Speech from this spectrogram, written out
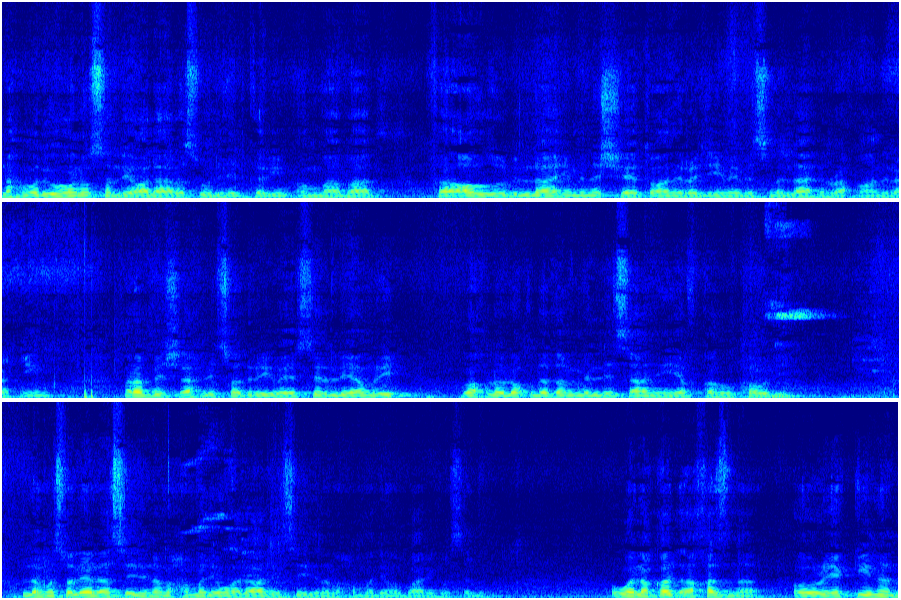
نحمده ونصلي على رسوله الكريم. أما بعد، فأعوذ بالله من الشيطان الرجيم. بسم الله الرحمن الرحيم. رب اشرح لي صدري ويسر لي أمري واحلل عقدة من لساني يفقه قولي. اللهم صل على سيدنا محمد وعلى آل سيدنا محمد وبارك وسلم. ولقد أخذنا، اور یقیناً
